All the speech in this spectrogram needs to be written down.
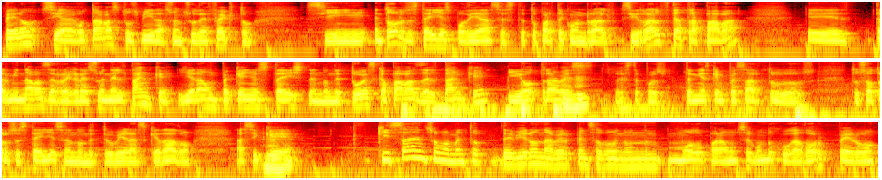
Pero si agotabas tus vidas o en su defecto, si en todos los stages podías este, toparte con Ralph, si Ralph te atrapaba, eh, terminabas de regreso en el tanque y era un pequeño stage en donde tú escapabas del tanque y otra vez este, pues tenías que empezar tus, tus otros stages en donde te hubieras quedado. Así que quizá en su momento debieron haber pensado en un modo para un segundo jugador, pero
